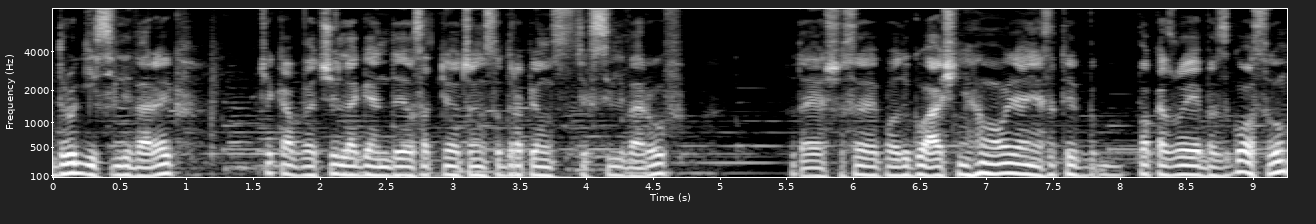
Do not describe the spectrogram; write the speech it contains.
drugi silverek. Ciekawe czy legendy ostatnio często dropią z tych silverów. Tutaj jeszcze sobie podgłaśnie. O, ja niestety pokazuję bez głosu.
